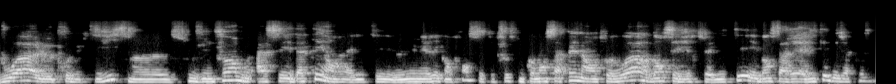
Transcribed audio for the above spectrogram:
voient le productivisme euh, sous une forme assez datée en réalité. Le numérique en France, c'est quelque chose qu'on commence à peine à entrevoir dans ses virtualités et dans sa réalité déjà présente.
